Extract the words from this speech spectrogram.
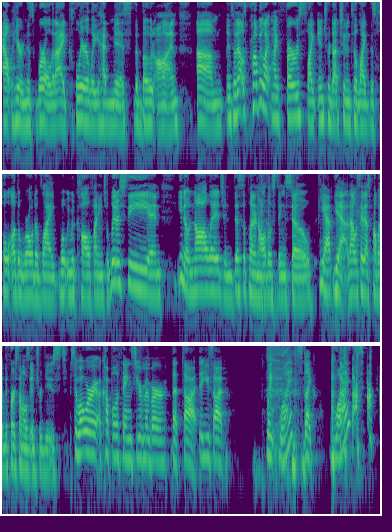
out here in this world that I clearly had missed the boat on. Um, and so that was probably like my first like introduction into like this whole other world of like what we would call financial literacy and, you know, knowledge and discipline and all those things. So yeah, yeah, that would say that's probably the first time I was introduced. So, what were a couple of things you remember that thought that you thought, wait, what? like, what?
